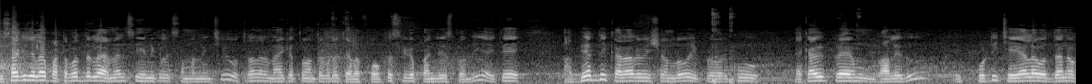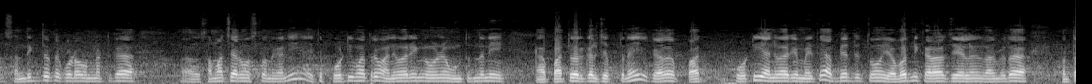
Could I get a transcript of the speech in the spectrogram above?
విశాఖ జిల్లా పట్టభద్రుల ఎమ్మెల్సీ ఎన్నికలకు సంబంధించి ఉత్తరాంధ్ర నాయకత్వం అంతా కూడా చాలా ఫోకస్డ్గా పనిచేస్తోంది. అయితే అభ్యర్థి ఖరారు విషయంలో ఇప్పటివరకు ఏకాభిప్రాయం రాలేదు. పోటీ చేయాలా వద్దని ఒక సందిగ్ధత కూడా ఉన్నట్టుగా సమాచారం వస్తుంది. కానీ అయితే పోటీ మాత్రం అనివార్యంగా ఉంటుందని ఆ, పార్టీ వర్గాలు చెప్తున్నాయి. ఒకవేళ పోటీ అనివార్యం అయితే అభ్యర్థిత్వం ఎవరిని ఖరారు చేయాలనే దాని మీద కొంత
